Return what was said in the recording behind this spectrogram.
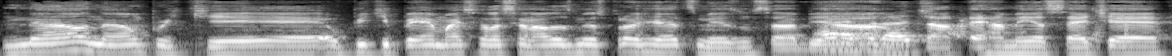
Não, não, porque o PicPay é mais relacionado aos meus projetos mesmo, sabe? Ah, é a, a Terra 67 é,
